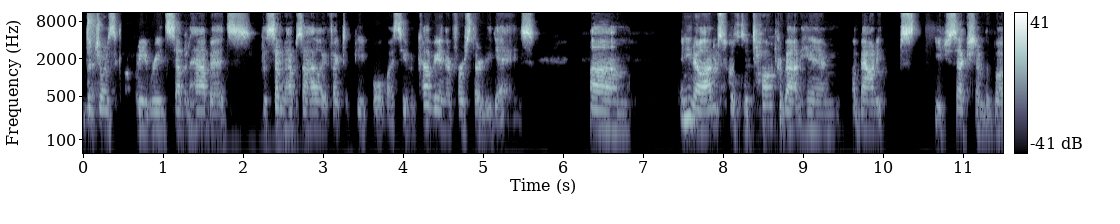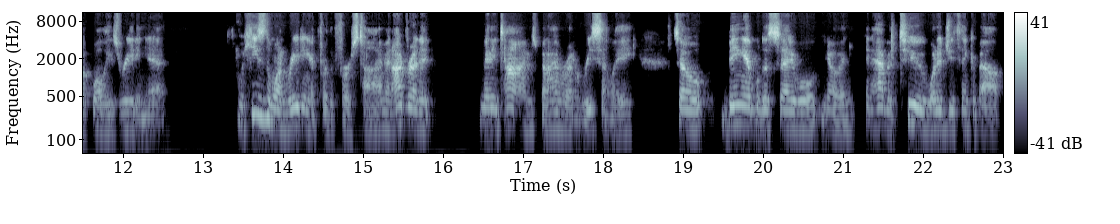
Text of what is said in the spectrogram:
that joins the company reads Seven Habits, The Seven Habits of Highly Effective People by Stephen Covey in their first 30 days. Um, and you know, I'm supposed to talk about him about each section of the book while he's reading it. Well, he's the one reading it for the first time, and I've read it many times, but I haven't read it recently. So being able to say, well, you know, in, in habit two, what did you think about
